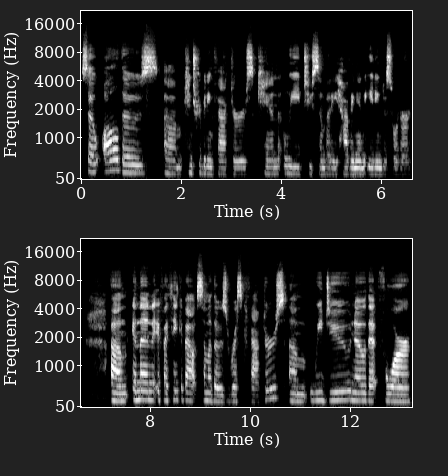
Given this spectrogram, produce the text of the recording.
So, all those um, contributing factors can lead to somebody having an eating disorder. Um, and then, if I think about some of those risk factors, um, we do know that for,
